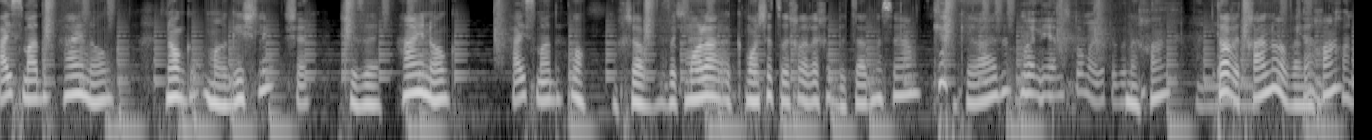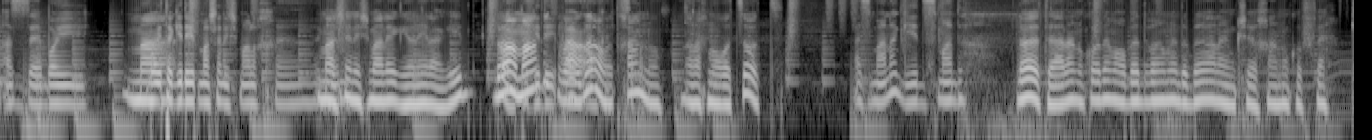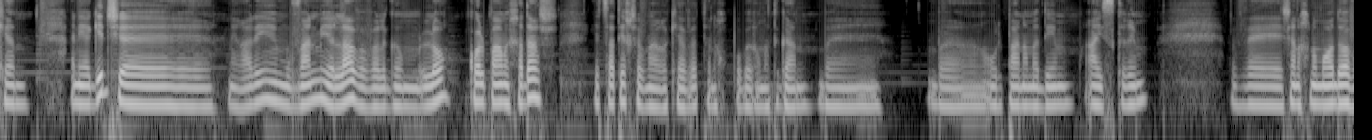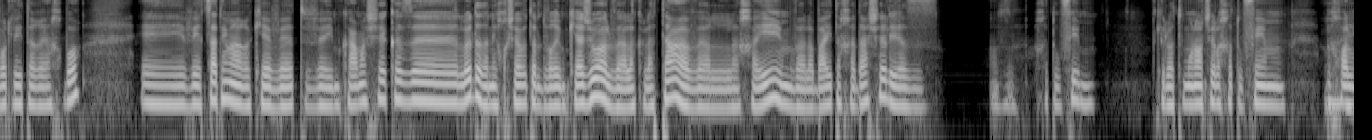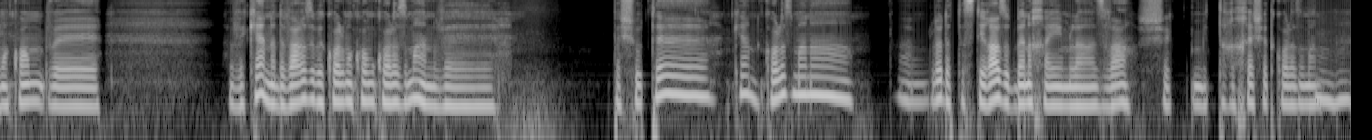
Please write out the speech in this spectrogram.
היי סמד. היי נוג. נוג, מרגיש לי ש? שזה היי נוג. היי סמד. או, עכשיו, זה כמו, לה, כמו שצריך ללכת בצד מסוים. כן. מכירה את זה? מעניין שאת אומרת את זה. נכון. מעניין. טוב, התחלנו, אבל כן, נכון? נכון. אז אה, בואי מה, בואי תגידי את מה שנשמע לך. אה, מה הגיוני. שנשמע לי הגיוני להגיד? לא, לא, אמרתי. כבר, אה, זהו, אוקיי, התחלנו. אנחנו רוצות. אז מה נגיד, סמד? לא יודעת, היה לנו קודם הרבה דברים לדבר עליהם כשהכנו קפה. כן. אני אגיד שנראה לי מובן מאליו, אבל גם לא, כל פעם מחדש. יצאתי עכשיו מהרכבת, אנחנו פה ברמת גן, ב... באולפן המדהים, אייסקרים, ושאנחנו מאוד אוהבות להתארח בו. אה, ויצאתי מהרכבת, ועם כמה שכזה, לא יודעת, אני חושבת על דברים casual ועל הקלטה ועל החיים ועל הבית החדש שלי, אז, אז חטופים. כאילו, התמונות של החטופים בכל אוי. מקום, ו... וכן, הדבר הזה בכל מקום כל הזמן, ופשוט, אה, כן, כל הזמן, ה... לא יודעת, הסתירה הזאת בין החיים לזוועה, שמתרחשת כל הזמן. מהמם.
